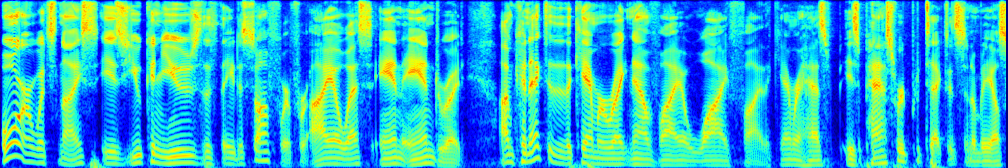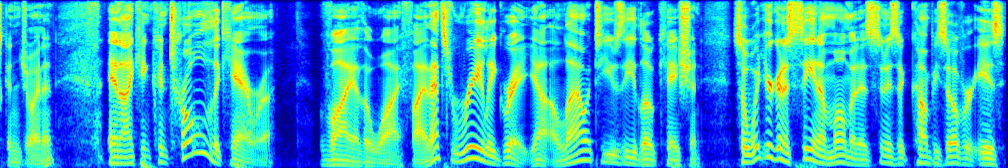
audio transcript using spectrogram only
Or what's nice is you can use the Theta software for iOS and Android. I'm connected to the camera right now via Wi-Fi. The camera has is password protected so nobody else can join it. And I can control the camera via the Wi-Fi. That's really great. Yeah, allow it to use the location. So what you're going to see in a moment as soon as it copies over is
